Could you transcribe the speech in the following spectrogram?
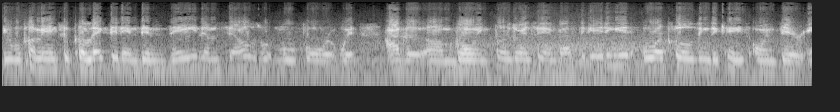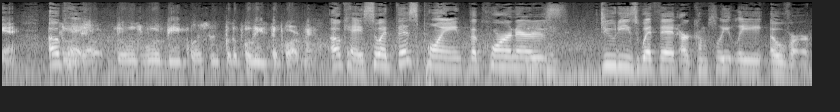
They will come in to collect it and then they themselves would move forward with either um, going further into investigating it or closing the case on their end. Okay. So that, those would be questions for the police department. Okay, so at this point, the coroner's duties with it are completely over.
